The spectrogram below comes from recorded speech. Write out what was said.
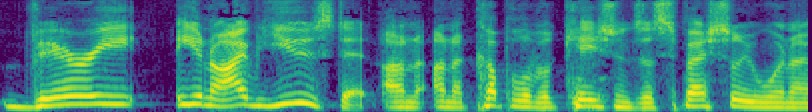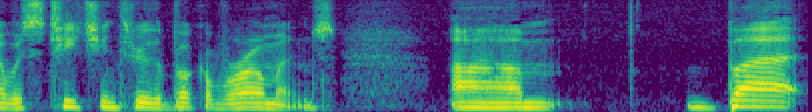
very you know I've used it on on a couple of occasions, especially when I was teaching through the Book of Romans, um, but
